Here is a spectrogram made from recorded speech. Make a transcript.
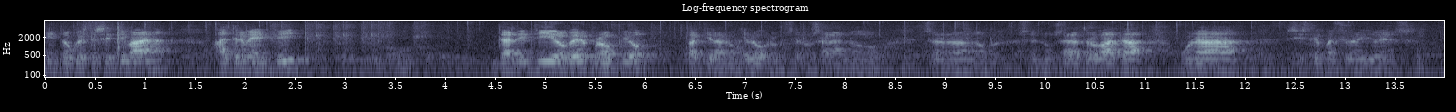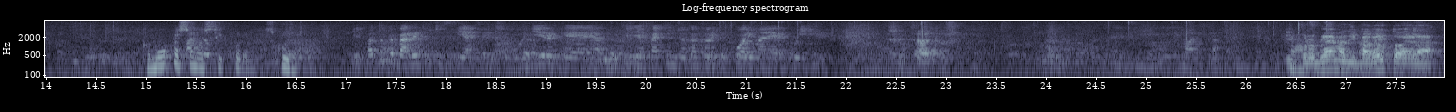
entro questa settimana, altrimenti dal ritiro vero e proprio partiranno anche loro, se non, saranno, se non, hanno- se non sarà trovata una sistemazione diversa. Comunque sono sicuro. Scusa. Il fatto che Barreto ci sia invece vuol dire che a tutti gli effetti è un giocatore che può rimanere qui. Senz'altro sì. Il problema di Barretto era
